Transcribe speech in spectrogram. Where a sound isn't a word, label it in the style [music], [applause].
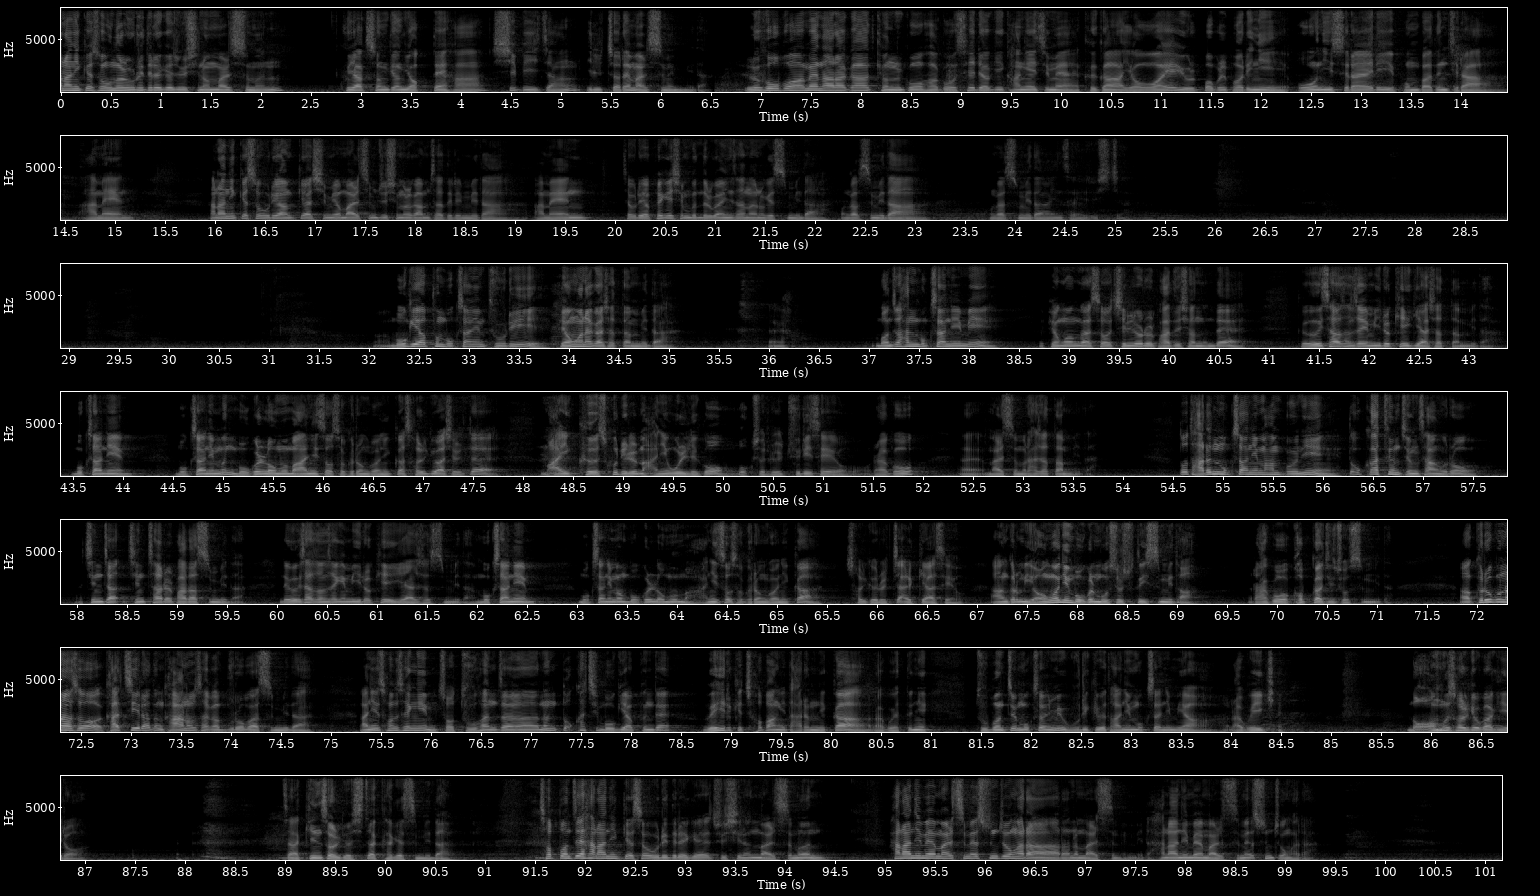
하나님께서 오늘 우리들에게 주시는 말씀은 구약 성경 역대하 12장 1절의 말씀입니다. 르호보암의 나라가 견고하고 세력이 강해짐에 그가 여호와의 율법을 버리니 온 이스라엘이 본받은지라. 아멘. 하나님께서 우리와 함께 하시며 말씀 주심을 감사드립니다. 아멘. 자, 우리 옆에 계신 분들과 인사 나누겠습니다. 반갑습니다. 반갑습니다. 인사해 주시죠. 목이 아픈 목사님 둘이 병원에 가셨답니다. 예. 먼저 한 목사님이 병원 가서 진료를 받으셨는데 그 의사 선생님이 이렇게 얘기하셨답니다. 목사님, 목사님은 목을 너무 많이 써서 그런 거니까 설교하실 때 마이크 소리를 많이 올리고 목소리를 줄이세요라고 예, 말씀을 하셨답니다. 또 다른 목사님 한 분이 똑같은 증상으로 진짜, 진찰을 받았습니다. 근데 의사 선생님이 이렇게 얘기하셨습니다. 목사님, 목사님은 목을 너무 많이 써서 그런 거니까 설교를 짧게 하세요. 안 그러면 영원히 목을 못 쓸 수도 있습니다. 라고 겁까지 줬습니다. 아, 그러고 나서 같이 일하던 간호사가 물어봤습니다. 아니 선생님, 저 두 환자는 똑같이 목이 아픈데 왜 이렇게 처방이 다릅니까? 라고 했더니 두 번째 목사님이 우리 교회 담임 목사님이야. 라고 얘기 너무 설교가 길어. 자, 긴 설교 시작하겠습니다. 첫 번째 하나님께서 우리들에게 주시는 말씀은 하나님의 말씀에 순종하라라는 말씀입니다. 하나님의 말씀에 순종하라.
